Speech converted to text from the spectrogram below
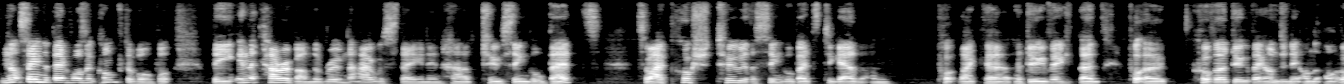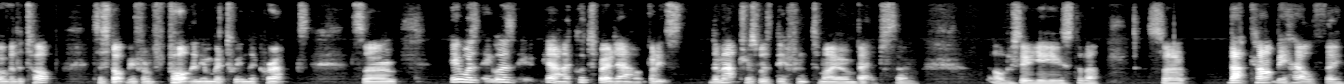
Not saying the bed wasn't comfortable, but the in the caravan, the room that I was staying in had two single beds. So I pushed two of the single beds together and put like a, a duvet, uh, put a cover duvet underneath on the, over the top to stop me from falling in between the cracks. So it was it was yeah I could spread out, but it's the mattress was different to my own bed, so obviously you're used to that. So that can't be healthy.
